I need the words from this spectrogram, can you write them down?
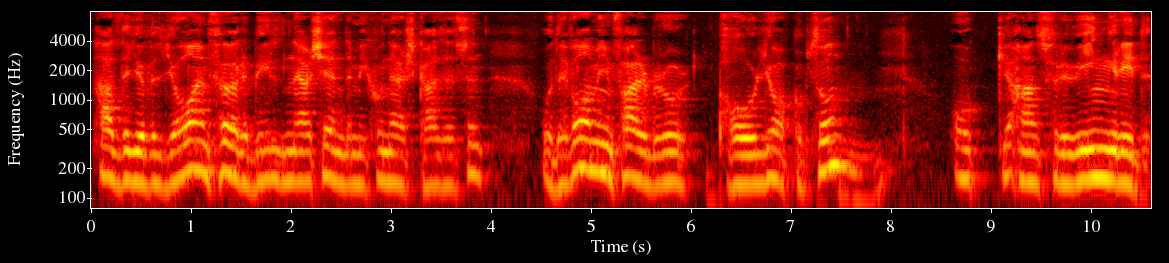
hade ju väl jag en förebild när jag kände missionärskallelsen. Och det var min farbror Paul Jakobsson och hans fru Ingrid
